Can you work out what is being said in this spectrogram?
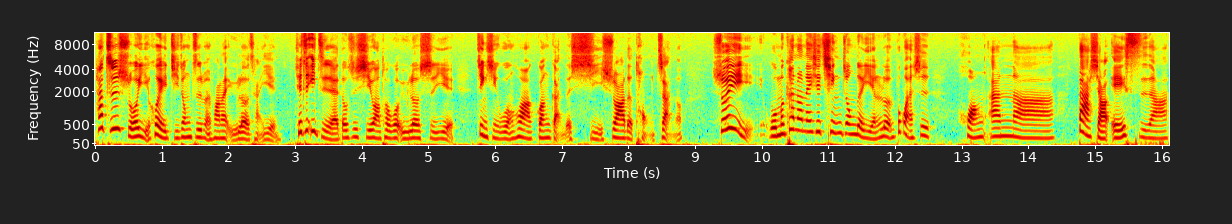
他之所以会集中资本放在娱乐产业，其实一直以来都是希望透过娱乐事业进行文化观感的洗刷的统战哦。所以，我们看到那些亲中的言论，不管是黄安呐，大小 S 啊，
